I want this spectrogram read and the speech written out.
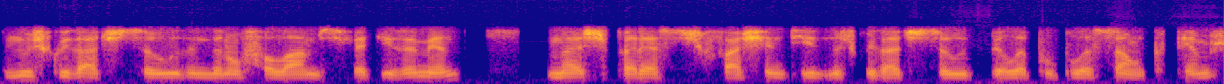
nos cuidados de saúde ainda não falámos efetivamente, mas parece que faz sentido nos cuidados de saúde pela população que temos,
